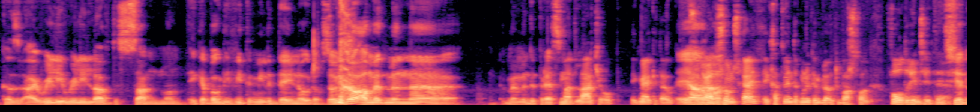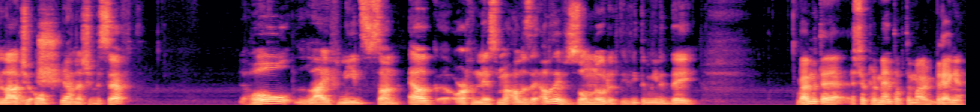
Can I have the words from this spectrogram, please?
Because I really, really love the sun, man. Ik heb ook die vitamine D nodig. Sowieso al met mijn, eh, met mijn depressie. Maar het laat je op. Ik merk het ook. Ja, Zodra de zon schijnt, ik ga 20 minuten in blote bast gewoon vol erin zitten. Die shit laat je op. Ja. En als je beseft, whole life needs sun. Elk organisme, alles, alles heeft zon nodig, die vitamine D. Wij moeten supplementen op de markt brengen.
